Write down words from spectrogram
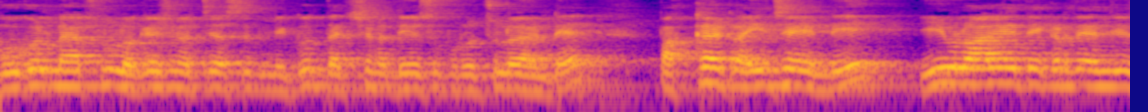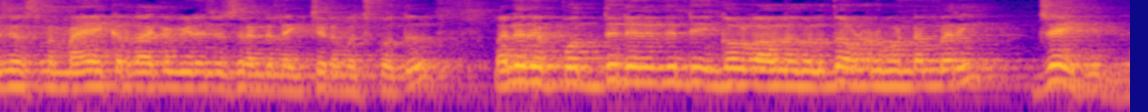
గూగుల్ మ్యాప్స్లో లొకేషన్ వచ్చేస్తుంది మీకు దక్షిణ దేశపు రుచులు అంటే పక్కా ట్రై చేయండి. ఈ వ్లాగ్ అయితే ఇక్కడ ఎంజాయ్ చేస్తున్నాం మే ఇక్కడ దాకా వీడియో చూసారంటే లైక్ చేయడం మర్చిపోద్దు. మళ్ళీ రేపు పొద్దున్న ఎనిమిదింటి ఇంకో వ్లాగ్లో కలుద్దాం. అనుకుంటాం మరి. జై హింద్.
